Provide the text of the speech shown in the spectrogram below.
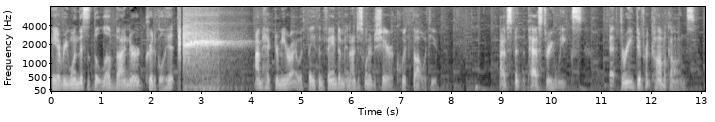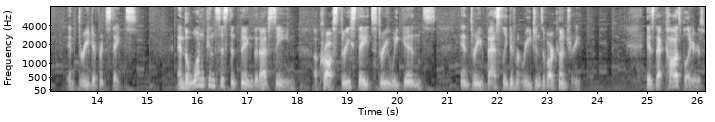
Hey everyone, this is the Love Thy Nerd Critical Hit. I'm Hector Mirai with Faith and Fandom, and I just wanted to share a quick thought with you. I've spent the past three weeks at three different Comic Cons in three different states. And the one consistent thing that I've seen across three states, three weekends, and three vastly different regions of our country is that cosplayers,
